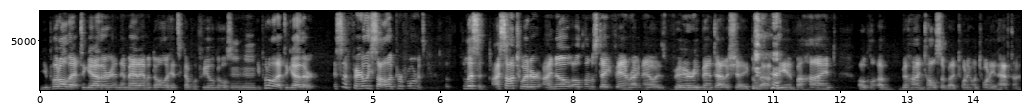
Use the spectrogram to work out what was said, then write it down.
you put all that together, and then Matt Amendola hits a couple of field goals. hmm You put all that together, it's a fairly solid performance. Listen, I saw Twitter. I know Oklahoma State fan right now is very bent out of shape about being behind Oklahoma, uh, behind Tulsa by 21-20 at halftime.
